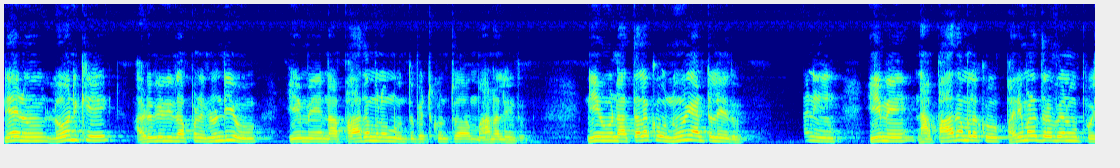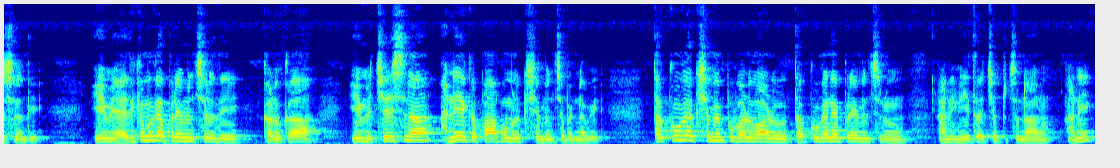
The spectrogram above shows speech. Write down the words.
నేను లోనికి అడుగుడినప్పటి నుండి ఈమె నా పాదములో ముద్దు పెట్టుకుంటూ మానలేదు. నీవు నా తలకు నూనె అంటలేదు. కానీ ఈమె నా పాదములకు పరిమళ ద్రవ్యము పోసినది. ఈమె అధికముగా ప్రేమించినది. కనుక ఈమె చేసిన అనేక పాపములు క్షమించబడినవి. తక్కువగా క్షమింపబడివాడు తక్కువగానే ప్రేమించును అని నీతో చెప్పుచున్నాను అని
